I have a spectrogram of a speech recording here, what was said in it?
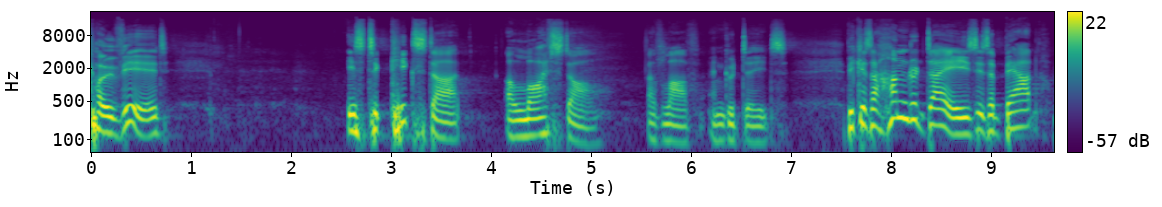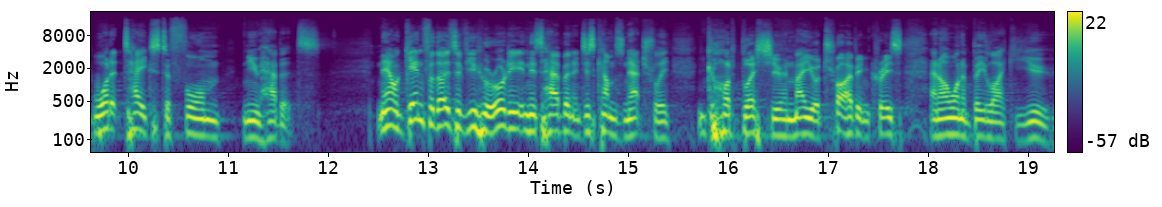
COVID is to kickstart a lifestyle of love and good deeds. Because 100 days is about what it takes to form new habits. Now, again, for those of you who are already in this habit, it just comes naturally. God bless you and may your tribe increase, and I want to be like you.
